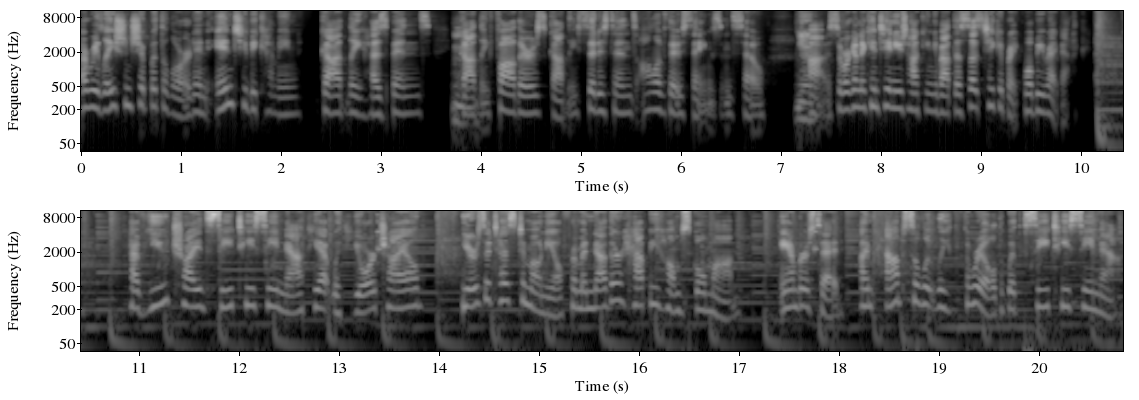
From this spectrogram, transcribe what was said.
a relationship with the Lord and into becoming godly husbands, mm. godly fathers, godly citizens, all of those things. And so, yeah. uh, so we're going to continue talking about this. Let's take a break. We'll be right back. Have you tried CTC math yet with your child? Here's a testimonial from another happy homeschool mom. Amber said, I'm absolutely thrilled with CTC Math.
